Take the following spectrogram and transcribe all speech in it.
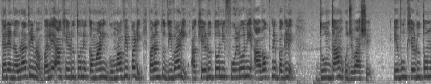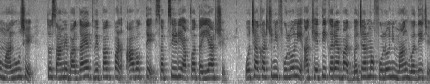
ત્યારે નવરાત્રિમાં ભલે આ ખેડૂતોને કમાણી ગુમાવવી પડી, પરંતુ દિવાળી આ ખેડૂતોની ફૂલોની આવકને પગલે ધૂમધામ ઉજવાશે. એવું ખેડૂતોનું માનવું છે. તો સામે બાગાયત વિભાગ પણ આ વખતે સબસિડી આપવા તૈયાર છે. ઓછા ખર્ચની ફૂલોની આ ખેતી કર્યા બાદ બજારમાં ફૂલોની માંગ વધી છે.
